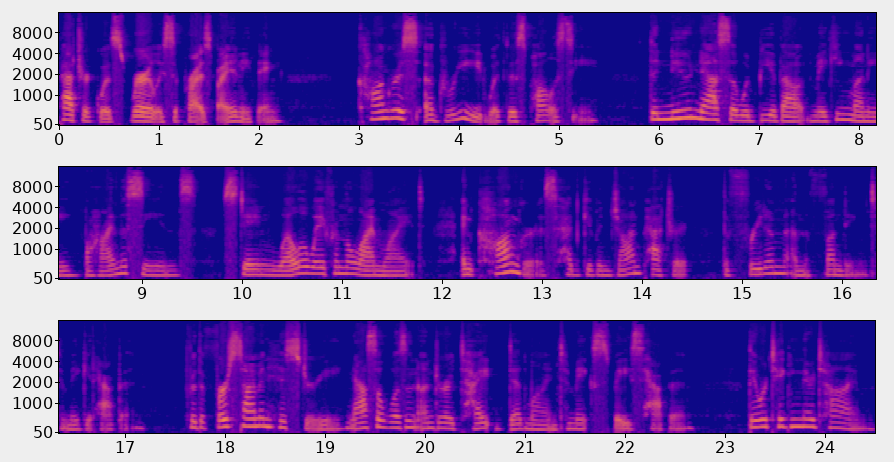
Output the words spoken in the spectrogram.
Patrick was rarely surprised by anything, Congress agreed with this policy. The new NASA would be about making money behind the scenes, staying well away from the limelight, and Congress had given John Patrick the freedom and the funding to make it happen. For the first time in history, NASA wasn't under a tight deadline to make space happen. They were taking their time,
